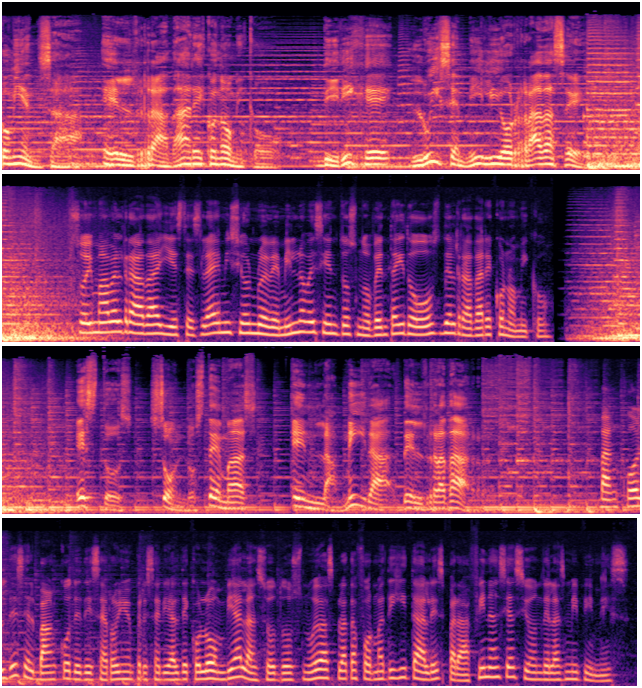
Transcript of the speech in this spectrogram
comienza El Radar Económico. Dirige Luis Emilio Radacé. Soy Mabel Rada y esta es la emisión 9992 del Radar Económico. Estos son los temas en la mira del radar. Bancoldes, el Banco de Desarrollo Empresarial de Colombia, lanzó dos nuevas plataformas digitales para financiación de las MIPIMES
